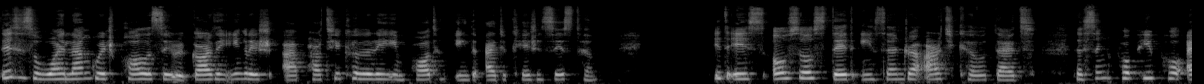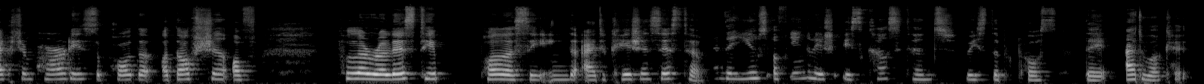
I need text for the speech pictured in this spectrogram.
This is why language policy regarding English are particularly important in the education system. It is also stated in Sandra's article that the Singapore People Action Party support the adoption of pluralistic policy in the education system, and the use of English is consistent with the purpose they advocate.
